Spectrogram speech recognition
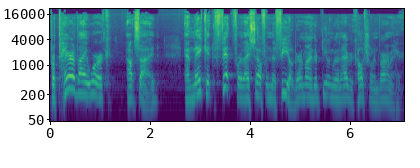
Prepare thy work outside and make it fit for thyself in the field. Bear in mind, they're dealing with an agricultural environment here.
